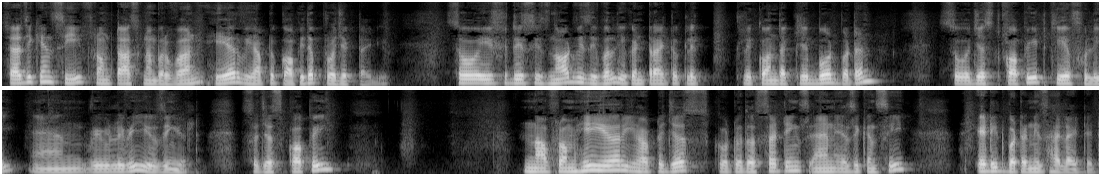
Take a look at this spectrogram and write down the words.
So as you can see from task number one here we have to copy the project id so if this is not visible you can try to click click on the clipboard button so just copy it carefully and we will be using it. So just copy. Now from here you have to just go to the settings and as you can see edit button is highlighted.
